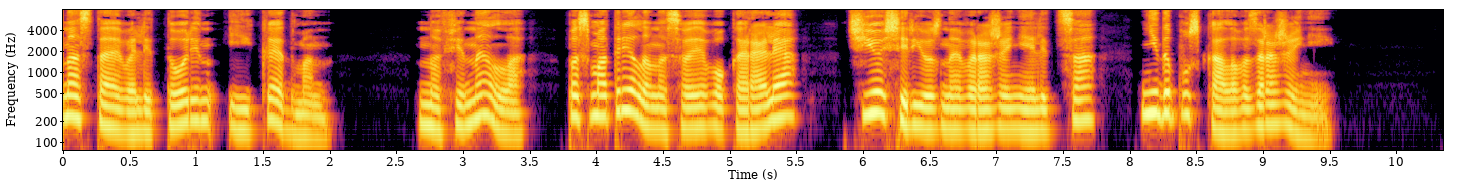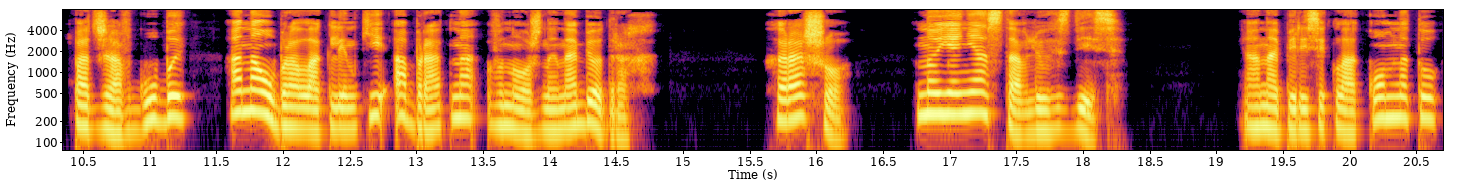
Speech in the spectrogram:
настаивали Торин и Кэдман. Но Финелла посмотрела на своего короля, чье серьезное выражение лица не допускало возражений. Поджав губы, она убрала клинки обратно в ножны на бедрах. «Хорошо, но я не оставлю их здесь». Она пересекла комнату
